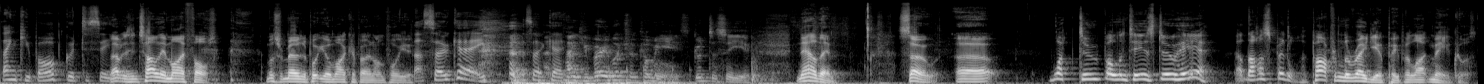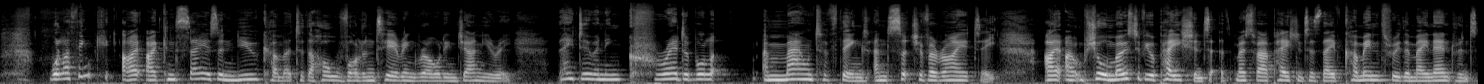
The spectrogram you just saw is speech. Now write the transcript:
Thank you, Bob. Good to see you. That was entirely my fault. Must remember to put your microphone on for you. That's okay. That's okay. Thank you very much for coming in. It's good to see you. Now then, so uh, what do volunteers do here at the hospital, apart from the radio people like me, of course? Well, I think I, I can say as a newcomer to the whole volunteering role in January, they do an incredible amount of things and such a variety. I, I'm sure most of your patients, most of our patients, as they've come in through the main entrance,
